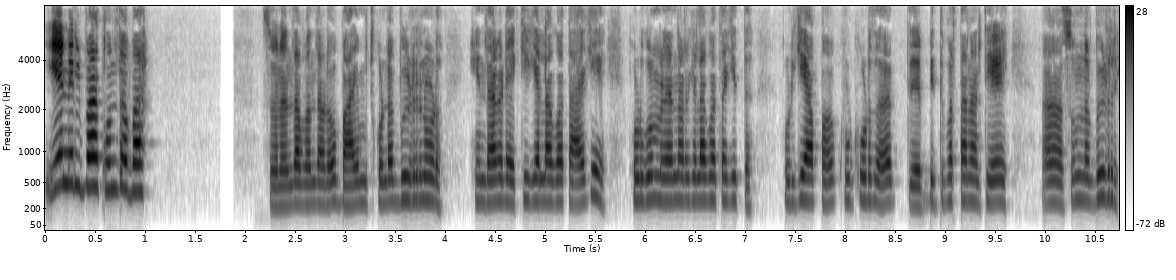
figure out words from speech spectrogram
ಏನಿಲ್ಲ ಬಾ ಕುಂತ ಬಾ. ಸುನಂದ ಬಂದಾಳು ಬಾಯಿ ಮುಚ್ಕೊಂಡ ಬಿಡ್ರಿ ನೋಡು. ಹಿಂದಾಗಡೆ ಅಕ್ಕಿಗೆಲ್ಲ ಗೊತ್ತಾಗಿ ಹುಡುಗನ ಮನೆಯವ್ರಿಗೆಲ್ಲ ಗೊತ್ತಾಗಿತ್ತು. ಹುಡುಗಿ ಅಪ್ಪ ಕುಡ್ ಕುಡ್ದ ಬಿದ್ದು ಬರ್ತಾನಂತೆ ಸುಮ್ಮನೆ ಬಿಡ್ರಿ.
